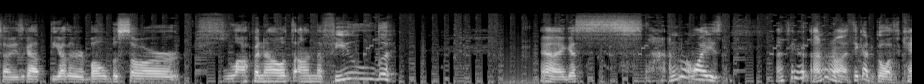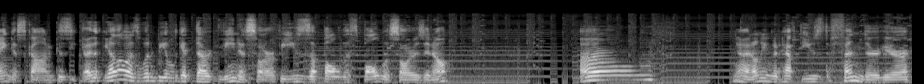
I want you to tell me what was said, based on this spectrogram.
So he's got the other Bulbasaur flopping out on the field. Yeah, I guess... I don't know why he's... I think I don't know. I think I'd go with Kangaskhan because he otherwise wouldn't be able to get Dark Venusaur if he uses up all of his Bulbasaurs, you know. Um, yeah, I don't even have to use Defender here.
